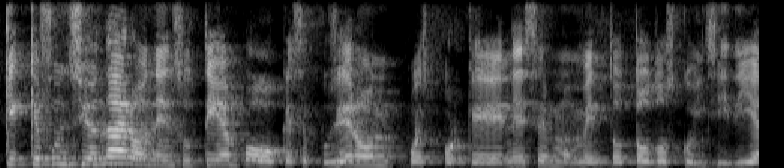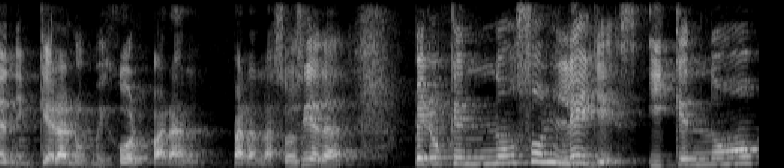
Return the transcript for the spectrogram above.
que, que, funcionaron en su tiempo o que se pusieron pues porque en ese momento todos coincidían en que era lo mejor para, para la sociedad, pero que no son leyes y que no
